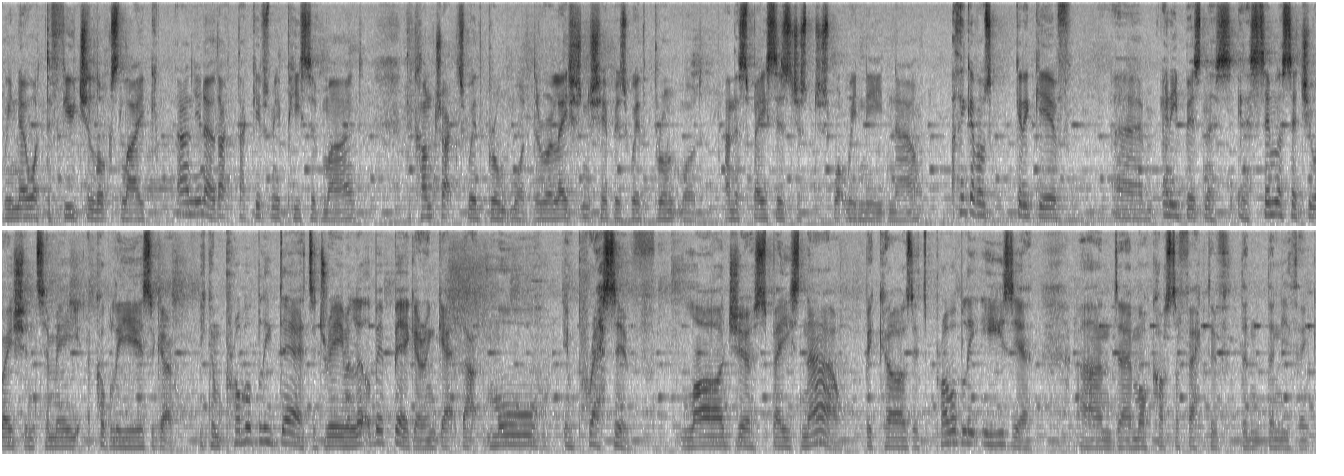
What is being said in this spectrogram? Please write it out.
We know what the future looks like, and you know, that, that gives me peace of mind. The contract's with Bruntwood, the relationship is with Bruntwood, and the space is just, just what we need now. I think if I was going to give um, any business in a similar situation to me a couple of years ago, you can probably dare to dream a little bit bigger and get that more impressive larger space now because it's probably easier and uh, more cost effective than, than you think.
